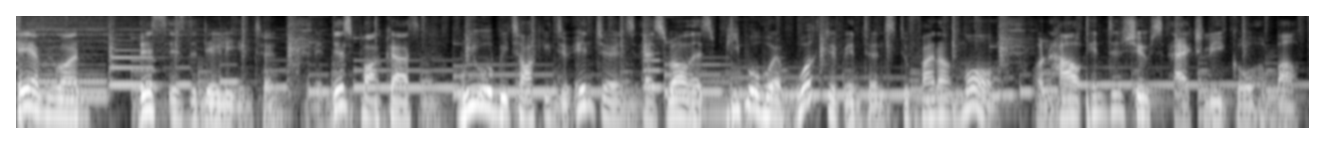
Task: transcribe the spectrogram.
Hey everyone, this is the Daily Intern, and in this podcast, we will be talking to interns as well as people who have worked with interns to find out more on how internships actually go about.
